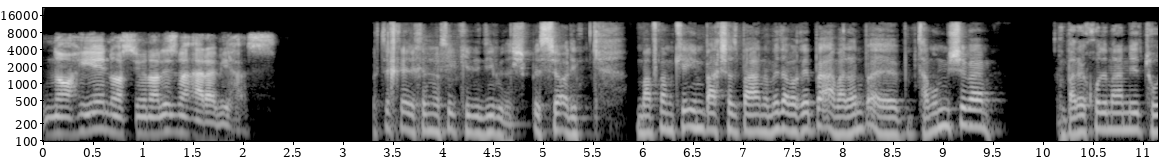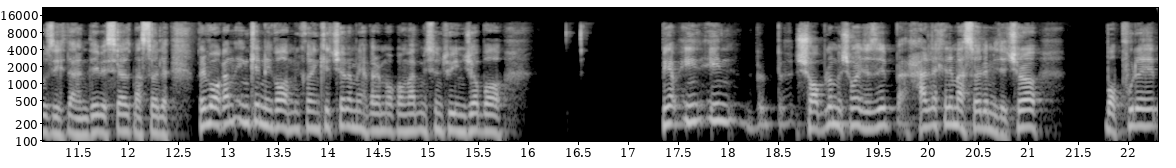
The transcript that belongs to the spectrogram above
ناحیه ناسیونالیزم عربی هست. خیلی خیلی نکته کلیدی بودش. بسیاری من که این بخش از برنامه در واقع به عملا تموم میشه و برای خود منم یه توضیح دهنده بسیار از مسائل. ولی واقعا این که نگاه می‌کنین که چرا محور مقاومت می‌تونه تو اینجا با میگم این این شابلون به شما اجازه حل خیلی مسائل میده. چرا با پول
